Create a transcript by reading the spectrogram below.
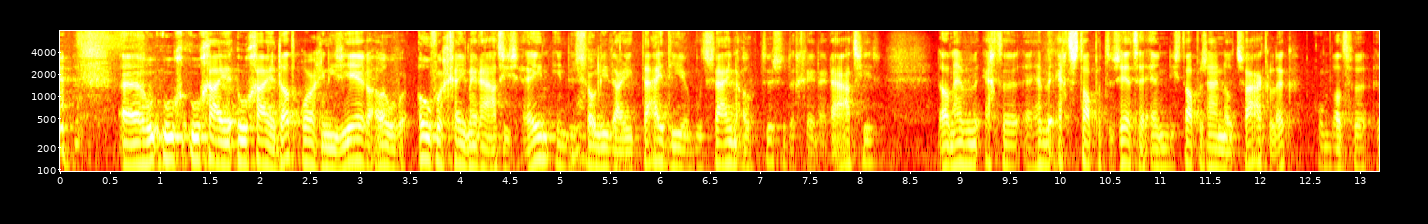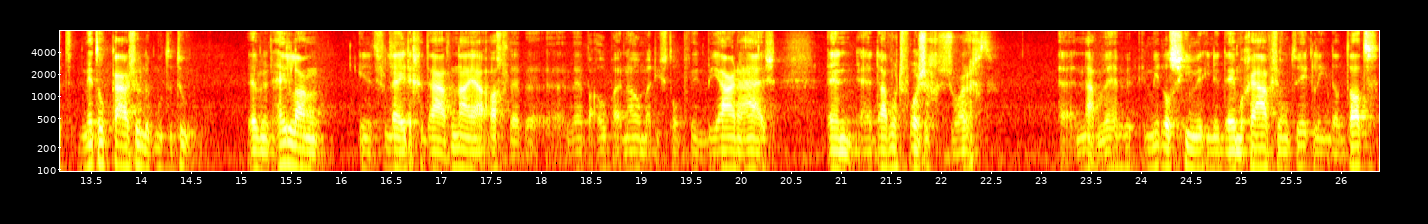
hoe, hoe, hoe, ga je, hoe ga je dat organiseren over, over generaties heen in de solidariteit die er moet zijn, ook tussen de generaties? Dan hebben we, echt, hebben we echt stappen te zetten. En die stappen zijn noodzakelijk, omdat we het met elkaar zullen moeten doen. We hebben het heel lang in het verleden gedaan nou ja, ach, we hebben, we hebben opa en oma, die stoppen we in het bejaardenhuis. En uh, daar wordt voor ze gezorgd. Uh, nou, we hebben, inmiddels zien we in de demografische ontwikkeling dat dat,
